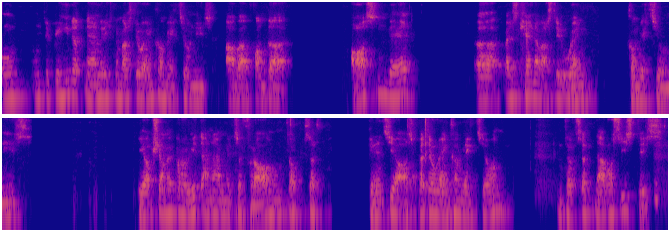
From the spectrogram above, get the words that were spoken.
und, und die Behinderteneinrichtung, was die UN-Konvention ist. Aber von der Außenwelt äh, weiß keiner, was die UN-Konvention ist. Ich habe schon mal probiert, einer mit zu fragen und habe gesagt, kennen Sie aus bei der UN-Konvention? Und habe gesagt, na, was ist das?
